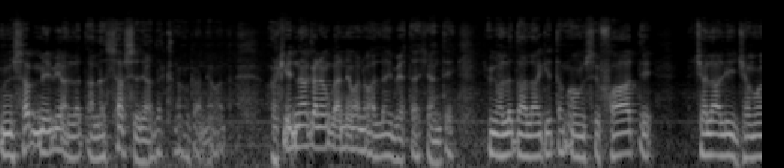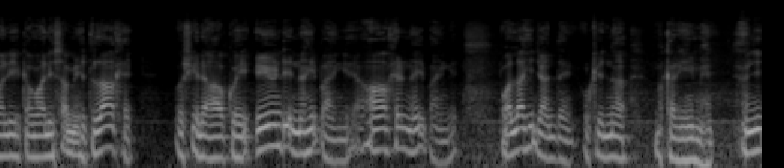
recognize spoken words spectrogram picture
ان سب میں بھی اللہ تعالیٰ سب سے زیادہ کرم کرنے والا اور کتنا کرم کرنے والا اللہ ہی بہتر جانتے ہیں۔ کیونکہ اللہ تعالیٰ کی تمام صفات، جلالی، جمالی، کمالی سب میں اطلاق ہے۔ اس کے لیے آپ کوئی اینڈ نہیں پائیں گے، آخر نہیں پائیں گے۔ وہ اللہ ہی جانتے ہیں، وہ کتنا کریم ہے۔ ہاں جی؟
